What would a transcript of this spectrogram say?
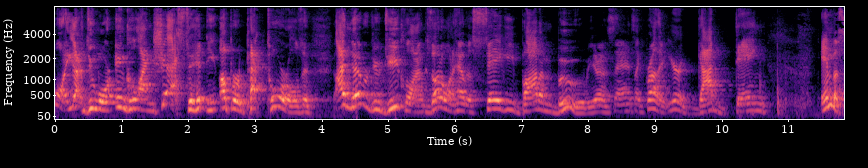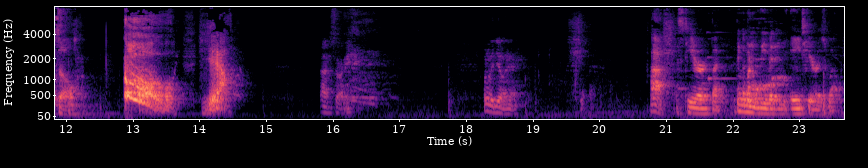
"Well, you got to do more incline chest to hit the upper pectorals." And I never do decline because I don't want to have a saggy bottom boob. You know what I'm saying? It's like, brother, you're a god dang imbecile. Oh, yeah. I'm sorry. What are we doing here? Shit. Ah, shit. S tier, but I think I'm going to leave it in A tier as well.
